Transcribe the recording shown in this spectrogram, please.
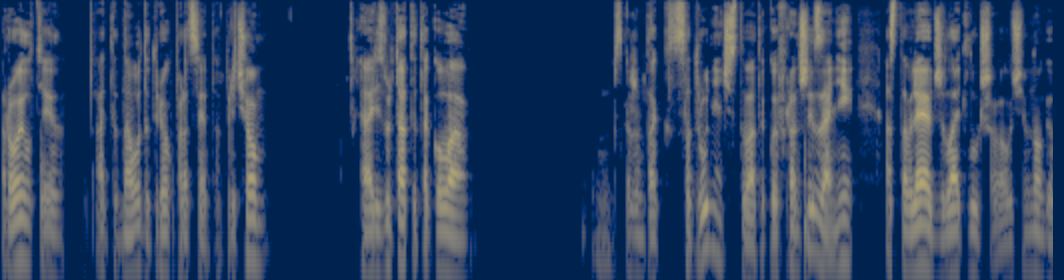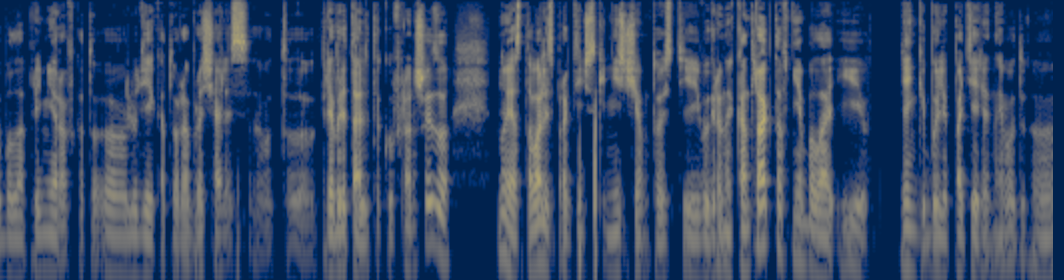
роялти от 1 до 3%. Причем результаты такого скажем так, сотрудничества, такой франшизы, они оставляют желать лучшего. Очень много было примеров э, людей, которые обращались, вот, э, приобретали такую франшизу, ну и оставались практически ни с чем. То есть и выигранных контрактов не было, и деньги были потеряны. Вот э,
